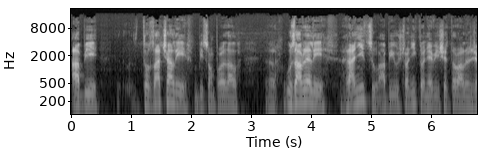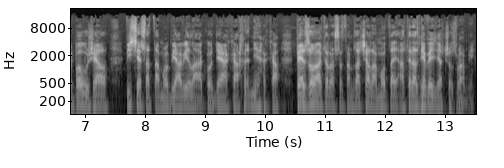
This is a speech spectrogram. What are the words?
aby to začali, by som povedal, eh, uzavreli hranicu, aby už to nikto nevyšetroval, lenže bohužiaľ vy ste sa tam objavila ako nejaká, nejaká persona, ktorá sa tam začala motať a teraz nevedia, čo s vami.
